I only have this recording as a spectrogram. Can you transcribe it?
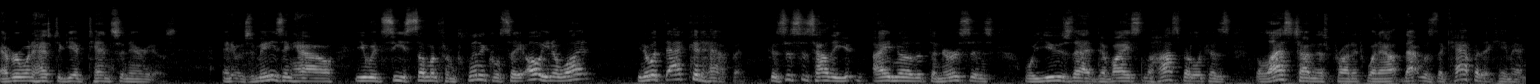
everyone has to give 10 scenarios. And it was amazing how you would see someone from clinical say, oh, you know what? You know what? That could happen. Because this is how the, I know that the nurses will use that device in the hospital because the last time this product went out, that was the CAPA that came in.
